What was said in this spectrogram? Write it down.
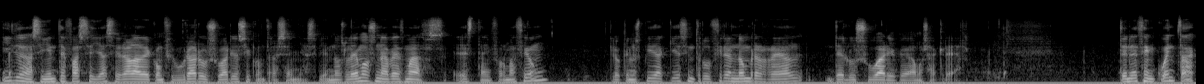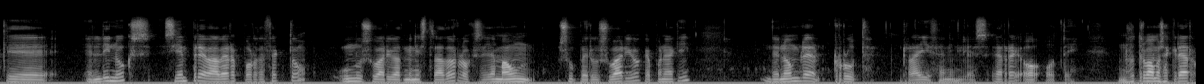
Y la siguiente fase ya será la de configurar usuarios y contraseñas. Bien, nos leemos una vez más esta información lo que nos pide aquí es introducir el nombre real del usuario que vamos a crear. Tened en cuenta que en Linux siempre va a haber por defecto un usuario administrador, lo que se llama un superusuario, que pone aquí, de nombre root, raíz en inglés, R-O-O-T. Nosotros vamos a crear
